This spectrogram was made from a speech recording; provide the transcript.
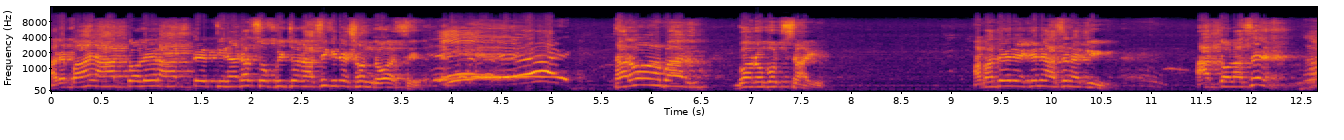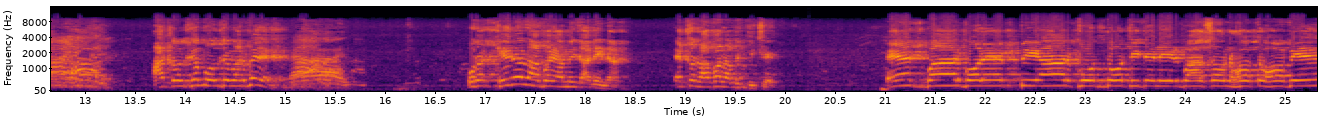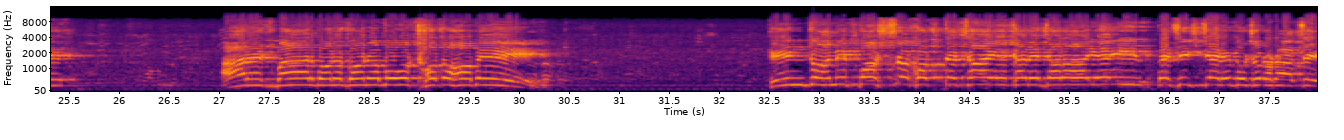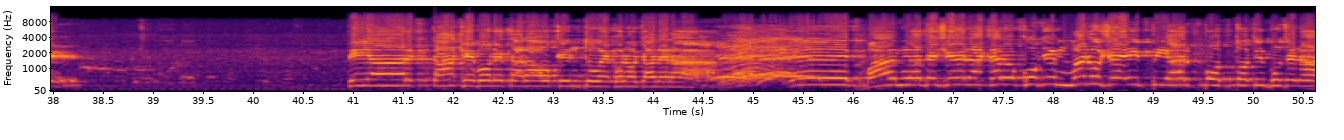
আরে ভাই, আট দলের আট তিন হাজার চব্বিশ জন আছে কিনা সন্দেহ আছে? তারাও আবার গণভোট চাই। আমাদের এখানে আছে নাকি? আট দল আছে? আট দলকে বলতে পারবে? ওরা কেন লাভায় আমি জানি না। এত লাভালাভি কিসে একবার বলে পিয়ার পদ্ধতিতে নির্বাচন হতে হবে। আর একবার বড় গণভোট হতে হবে। কিন্তু আমি প্রশ্ন করতে চাই, এখানে যারা এই পেসিস্টের দোষররা আছে, পিয়ার কাকে বলে তারাও কিন্তু এখনও জানে না। বাংলাদেশের আঠারো কোটি মানুষ এই পিয়ার পদ্ধতি বুঝে না।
